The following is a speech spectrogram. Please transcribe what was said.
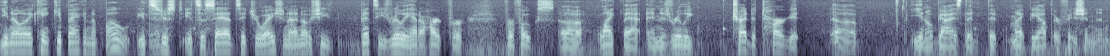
you know they can't get back in the boat. It's just it's a sad situation. I know she Betsy's really had a heart for for folks uh, like that and has really tried to target. Uh, you know, guys that, that might be out there fishing and uh,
